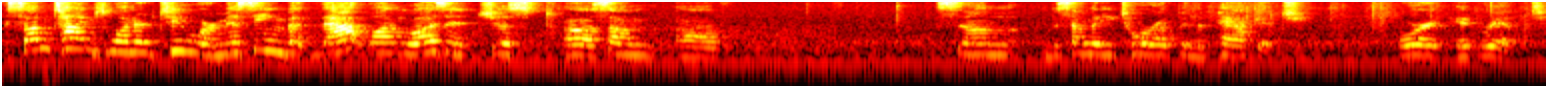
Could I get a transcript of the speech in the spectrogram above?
sometimes one or two were missing, but that one wasn't just uh, some uh, some somebody tore up in the package or it, it ripped.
